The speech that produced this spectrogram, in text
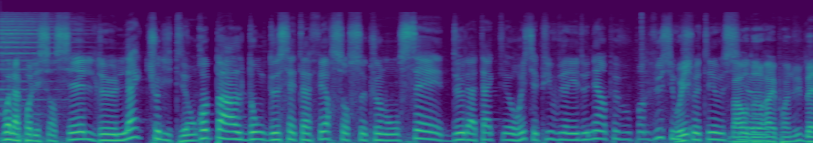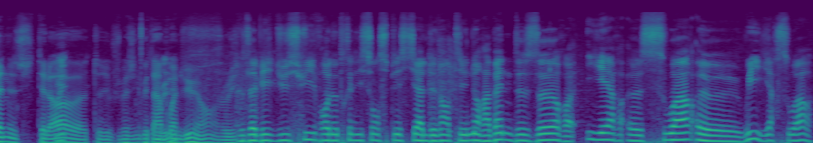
Voilà pour l'essentiel de l'actualité. On reparle donc de cette affaire sur ce que l'on sait de l'attaque terroriste et puis vous allez donner un peu vos points de vue si Oui. vous souhaitez aussi. Bah, on euh, donnera les points de vue. Ben, si t'es là, Oui. euh, j'imagine que t'as un Oui. point de vue, hein. Vous avez dû suivre notre édition spéciale de 21h à 22h hier euh, soir. euh, oui, hier soir.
